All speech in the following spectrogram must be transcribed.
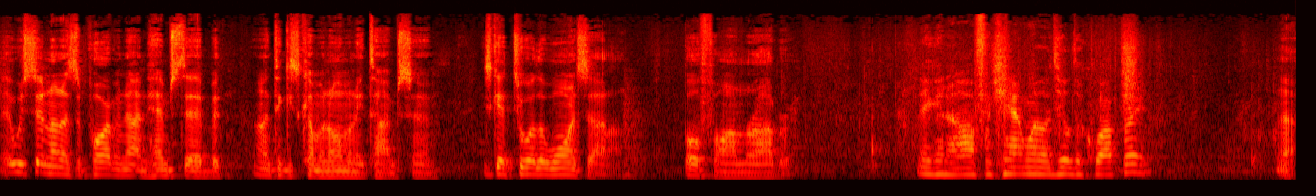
They were sitting on his apartment out in Hempstead, but I don't think he's coming home anytime soon. He's got two other warrants out on him, both for armed robbery. They're gonna offer Cantwell a deal to cooperate? No.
